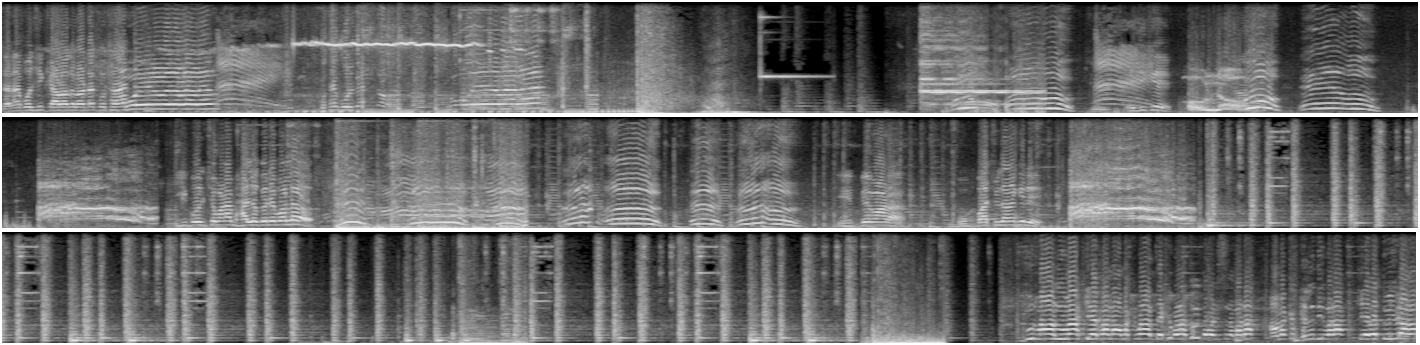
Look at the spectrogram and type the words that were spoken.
দাদা বলছি, কেওড়া তলাটা কোথায়? কোথায় বলবেন তো? এদিকে। কি বলছো মানে ভালো করে বলো? মারা, বোব্বা চুদা নাকি রে? বাড়া কে তুই বাড়া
